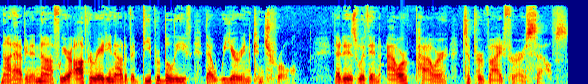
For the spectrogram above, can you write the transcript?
not having enough, we are operating out of a deeper belief that we are in control, that it is within our power to provide for ourselves.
